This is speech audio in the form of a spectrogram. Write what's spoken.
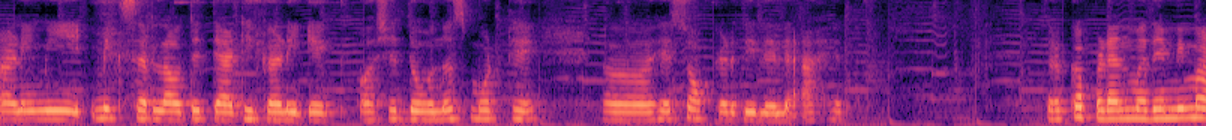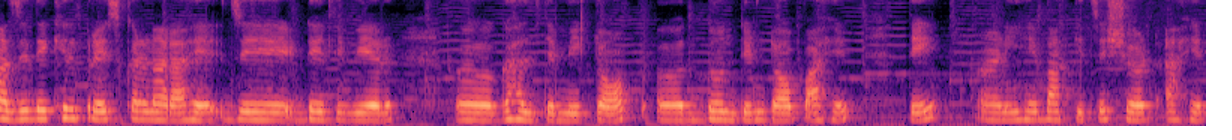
आणि मी मिक्सर लावते त्या ठिकाणी एक. असे दोनच मोठे हे सॉकेट दिलेले आहेत. तर कपड्यांमध्ये मी माझे देखील प्रेस करणार आहे. जे डेलीवेअर घालते मी टॉप दोन तीन टॉप आहेत ते आणि हे बाकीचे शर्ट आहेत.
